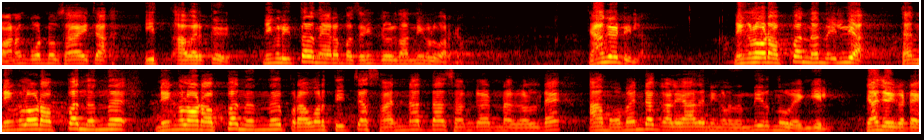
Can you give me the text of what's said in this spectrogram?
പണം കൊണ്ടും സഹായിച്ച അവർക്ക് നിങ്ങൾ ഇത്ര നേരം പ്രസംഗിച്ച ഒരു നന്ദി പറഞ്ഞു. ഞാൻ കേട്ടില്ല. നിങ്ങളോടൊപ്പം നിന്ന് ഇല്ല. നിങ്ങളോടൊപ്പം നിന്ന് നിങ്ങളോടൊപ്പം നിന്ന് പ്രവർത്തിച്ച സന്നദ്ധ സംഘടനകളുടെ ആ മൊമെന്റം കളയാതെ നിങ്ങൾ നിന്നിരുന്നുവെങ്കിൽ ഞാൻ ചോദിക്കട്ടെ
